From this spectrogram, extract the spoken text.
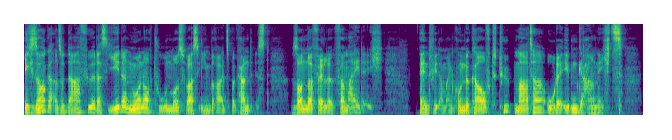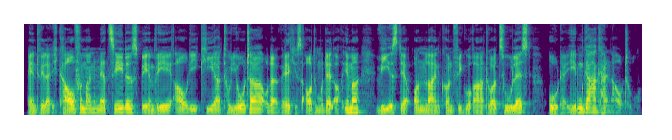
Ich sorge also dafür, dass jeder nur noch tun muss, was ihm bereits bekannt ist. Sonderfälle vermeide ich. Entweder mein Kunde kauft Typ Martha oder eben gar nichts. Entweder ich kaufe meinen Mercedes, BMW, Audi, Kia, Toyota oder welches Automodell auch immer, wie es der Online-Konfigurator zulässt, oder eben gar kein Auto.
